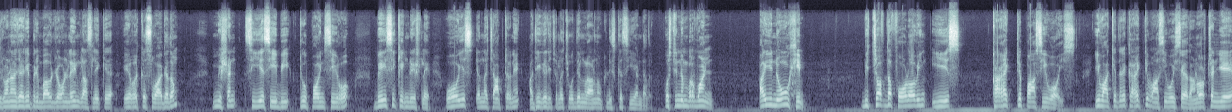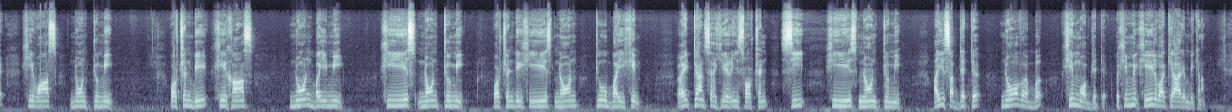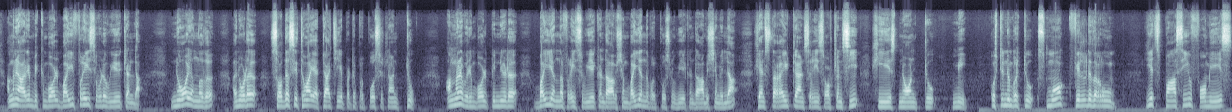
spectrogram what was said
ദ്രോണാചാര്യ പെരുമ്പാവൂരിൻ്റെ ഓൺലൈൻ ക്ലാസ്സിലേക്ക് ഏവർക്ക് സ്വാഗതം mission C S E B two point zero basic ഇംഗ്ലീഷിലെ വോയിസ് എന്ന ചാപ്റ്ററിനെ അധികരിച്ചുള്ള ചോദ്യങ്ങളാണ് നമുക്ക് ഡിസ്കസ് ചെയ്യേണ്ടത് question number one I know him which of the following is correct passive voice ഈ വാക്യത്തിൻ്റെ കറക്റ്റ് പാസി വോയിസ് ഏതാണ് option A he was known to me option B he has known by me he's known to me option D he's known to by him right answer here is option C he's known to me I subject know verb him object അപ്പോൾ him ഹീൽ വാക്കി ആരംഭിക്കണം അങ്ങനെ ആരംഭിക്കുമ്പോൾ by phrase ഇവിടെ ഉപയോഗിക്കേണ്ട no എന്നത് അതിനോട് സ്വതസിദ്ധമായി അറ്റാച്ച് ചെയ്യപ്പെട്ട പ്രപ്പോസിഷനാണ് ടു അങ്ങനെ വരുമ്പോൾ പിന്നീട് ബൈ എന്ന ഫ്രേസ് ഉപയോഗിക്കേണ്ട ആവശ്യം ബൈ എന്ന പ്രപ്പോസിന് ഉപയോഗിക്കേണ്ട ആവശ്യമില്ല hence the right answer is option C he is known to me question number two smoke filled the room it's passive form is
